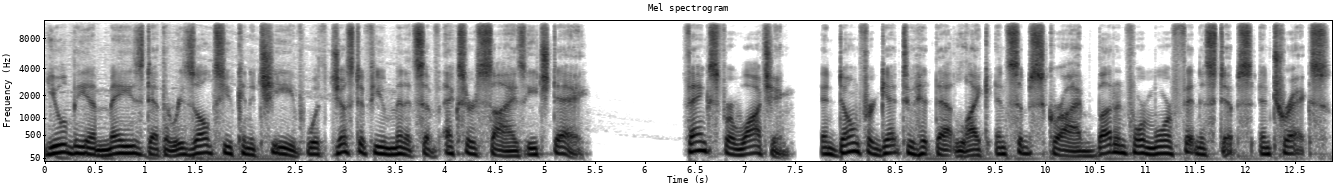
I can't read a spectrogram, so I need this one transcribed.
You'll be amazed at the results you can achieve with just a few minutes of exercise each day. Thanks for watching, and don't forget to hit that like and subscribe button for more fitness tips and tricks.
